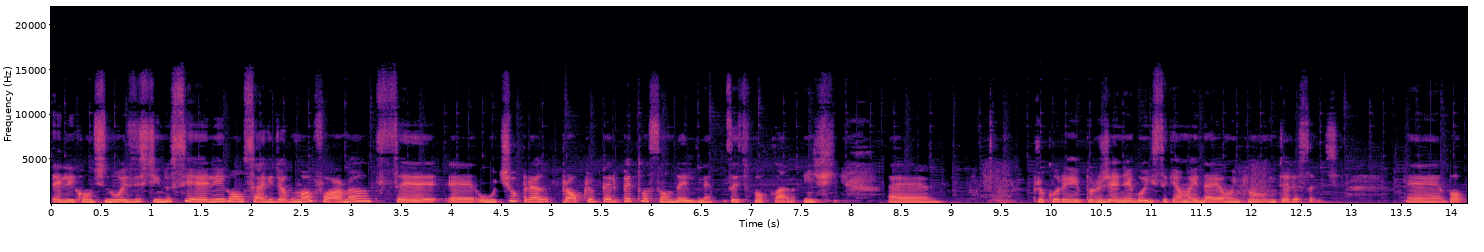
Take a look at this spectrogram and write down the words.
ele continua existindo se ele consegue de alguma forma ser é, útil para a própria perpetuação dele, né? Não sei se ficou claro. Enfim, é, procurem ir por gene egoísta, que é uma ideia muito interessante. É, bom,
